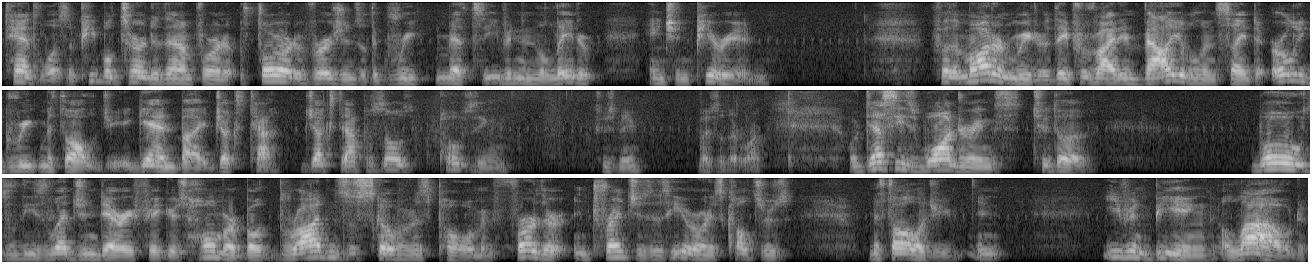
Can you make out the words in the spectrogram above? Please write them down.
Tantalus, and people turned to them for authoritative versions of the Greek myths, even in the later ancient period. For the modern reader, they provide invaluable insight into early Greek mythology, again by juxta- juxtaposing, excuse me, if I said that wrong, Odysseus' wanderings to the woes of these legendary figures. Homer both broadens the scope of his poem and further entrenches his hero in his culture's mythology, in even being allowed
